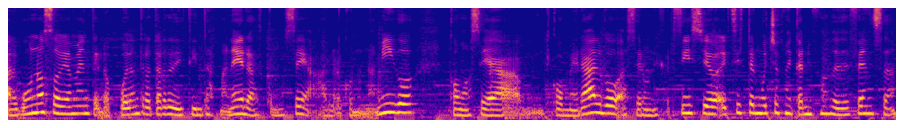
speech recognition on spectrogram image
algunos obviamente lo pueden tratar de distintas maneras, como sea hablar con un amigo, como sea comer algo, hacer un ejercicio. Existen muchos mecanismos de defensa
